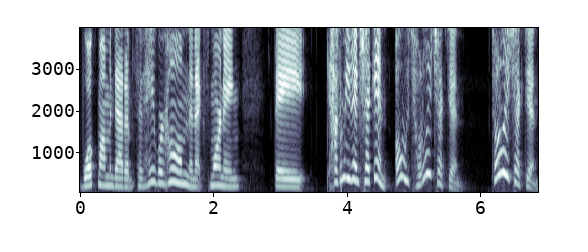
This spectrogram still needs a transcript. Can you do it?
woke mom and dad up and said, Hey, we're home the next morning, they, how come you didn't check in? Oh, we totally checked in. Totally checked in.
